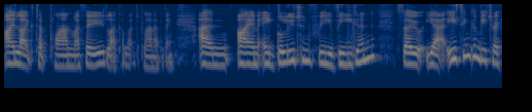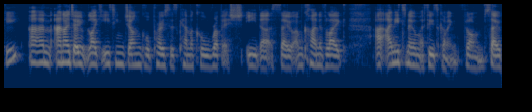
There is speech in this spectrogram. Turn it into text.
I like to plan my food, like I like to plan everything. Um, I am a gluten free vegan, so yeah, eating can be tricky. Um, and I don't like eating junk or processed chemical rubbish either. So I'm kind of like, I, I need to know where my food's coming from. So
